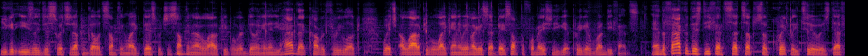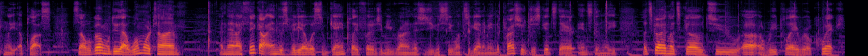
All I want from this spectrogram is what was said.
you could easily just switch it up and go with something like this, which is something that a lot of people are doing. And then you have that cover three look, which a lot of people like anyway. And like I said, based off the formation, you get pretty good run defense. And the fact that this defense sets up so quickly too is definitely a plus. So we'll go and we'll do that one more time. And then I think I'll end this video with some gameplay footage of me running this. As you can see, once again, I mean, the pressure just gets there instantly. Let's go ahead and let's go to uh, a replay real quick.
